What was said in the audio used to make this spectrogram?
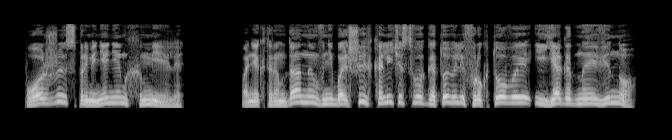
Позже с применением хмеля. По некоторым данным, в небольших количествах готовили фруктовое и ягодное вино,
